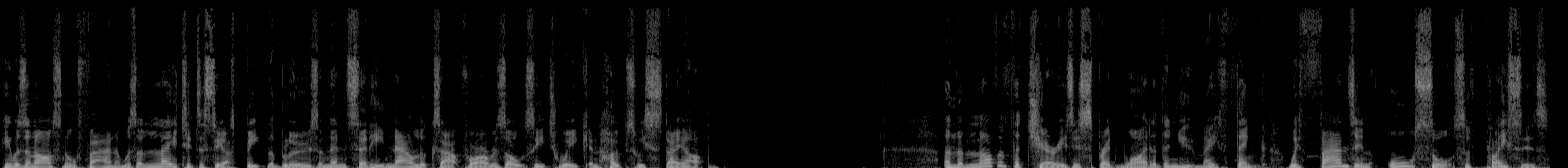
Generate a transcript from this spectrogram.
He was an Arsenal fan and was elated to see us beat the Blues and then said he now looks out for our results each week and hopes we stay up. And the love of the Cherries is spread wider than you may think, with fans in all sorts of places.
